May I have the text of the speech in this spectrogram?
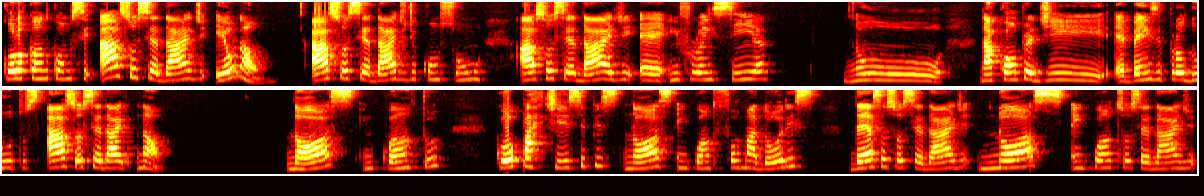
colocando como se a sociedade, eu não, a sociedade de consumo, a sociedade é, influencia no, na compra de é, bens e produtos, a sociedade. Não. Nós, enquanto copartícipes, nós, enquanto formadores dessa sociedade, nós, enquanto sociedade,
